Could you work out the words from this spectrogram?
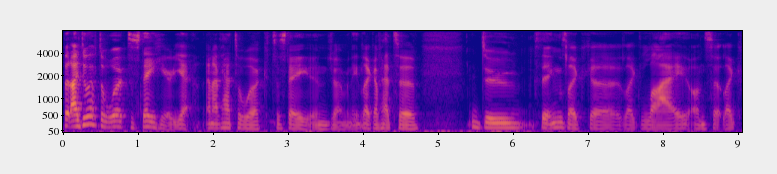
but I do have to work to stay here, yeah. And I've had to work to stay in Germany. Like I've had to do things like uh, like lie on certain like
